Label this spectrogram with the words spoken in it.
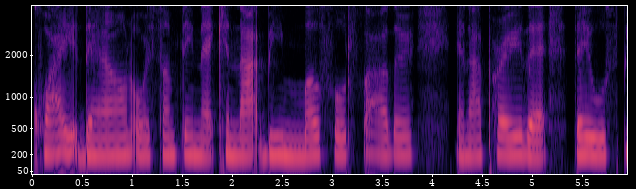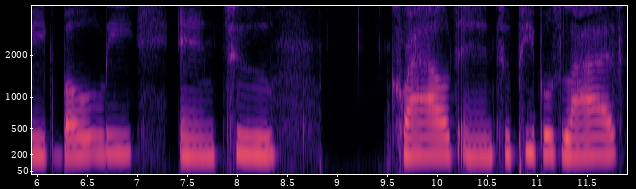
quiet down or something that cannot be muffled, Father. And I pray that they will speak boldly into crowds and to people's lives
